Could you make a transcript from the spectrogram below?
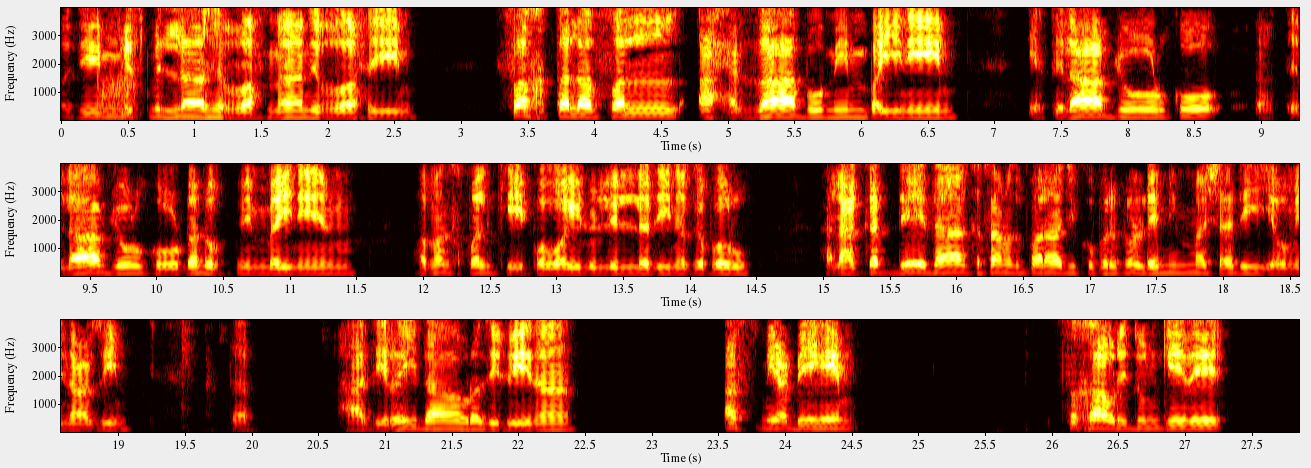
رجیم بسم الله الرحمن الرحیم فاختلف الاحزاب من بینهم اختلاف جوړ کو اختلاف جوړ کو ډلو من بینهم په منځ خپل کې په ویل للذین کفروا هلاکت دې دا کسانو لپاره چې کفر کړل دې مم مشهد یوم عظیم ته حاضرې دا ورځ دوینا اسمع بهم څخه اوریدونکې دې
